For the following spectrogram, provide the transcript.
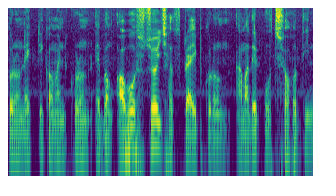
করুন, একটি কমেন্ট করুন, এবং অবশ্যই সাবস্ক্রাইব করুন আমাদের উৎসাহ দিন।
